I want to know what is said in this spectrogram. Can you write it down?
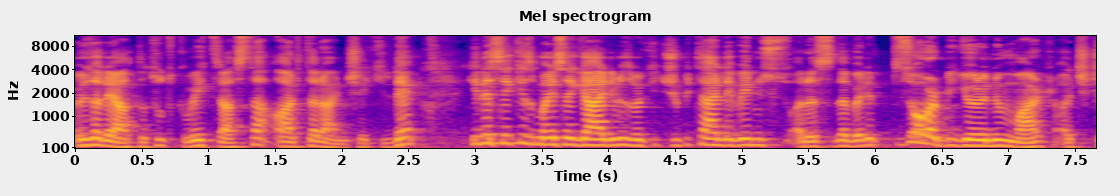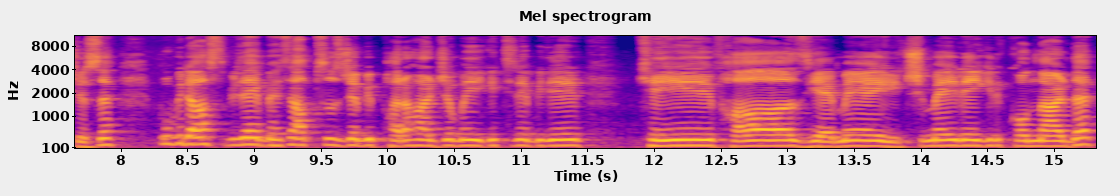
Özel hayatta tutku ve itiraz da artar aynı şekilde. Yine 8 Mayıs'a geldiğimiz vakit Jüpiter ile Venüs arasında böyle zor bir görünüm var açıkçası. Bu biraz bize hesapsızca bir para harcamayı getirebilir. Keyif, haz, yeme, içme ile ilgili konularda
